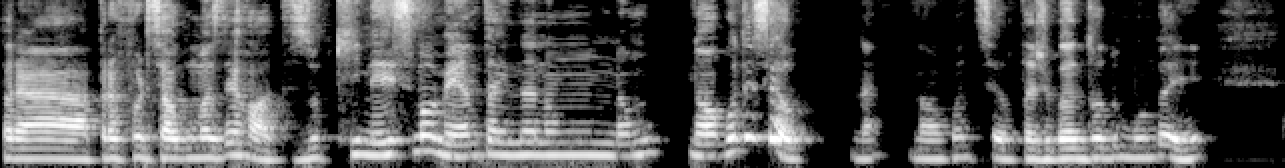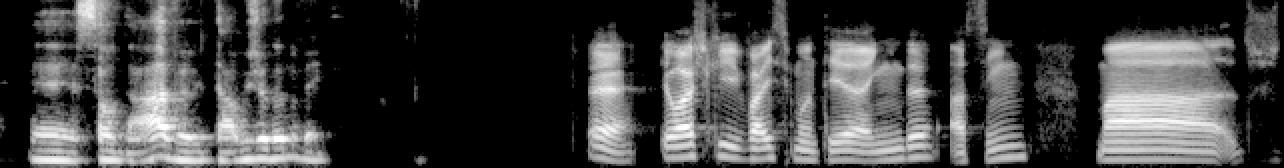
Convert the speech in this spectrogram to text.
para forçar algumas derrotas. O que nesse momento ainda não, não, não aconteceu, né? Não aconteceu. Tá jogando todo mundo aí é, saudável e tal, e jogando bem. É, eu acho que vai se manter ainda assim, mas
